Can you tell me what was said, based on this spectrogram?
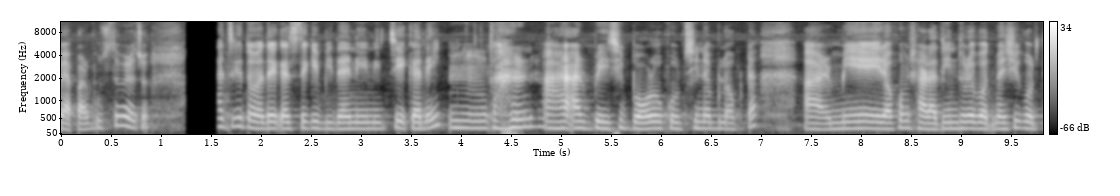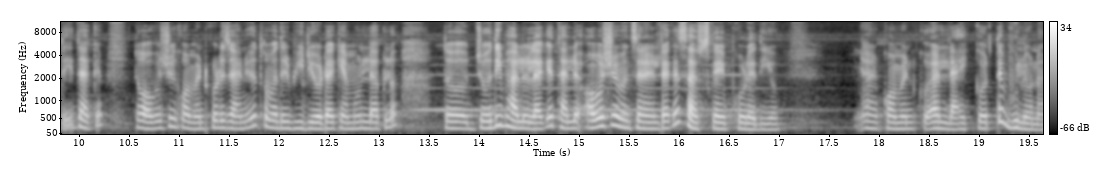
ব্যাপার, বুঝতে পেরেছ? আজকে তোমাদের কাছ থেকে বিদায় নিয়ে নিচ্ছি এখানেই। কারণ আর আর বেশি বড় করছি না ব্লগটা। আর মেয়ে এরকম সারাদিন ধরে বদমাইশি করতেই থাকে। তো অবশ্যই কমেন্ট করে জানিও তোমাদের ভিডিওটা কেমন লাগল। তো যদি ভালো লাগে তাহলে অবশ্যই আমার চ্যানেলটাকে সাবস্ক্রাইব করে দিও। আর কমেন্ট আর লাইক করতে ভুলো না।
